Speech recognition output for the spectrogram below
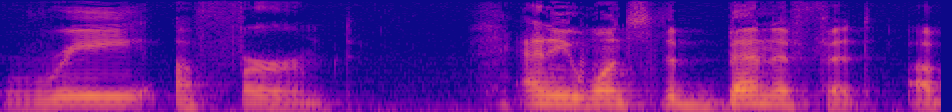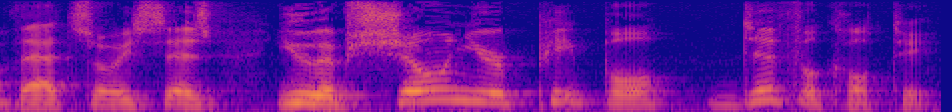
reaffirmed and he wants the benefit of that. So he says, You have shown your people difficulty.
